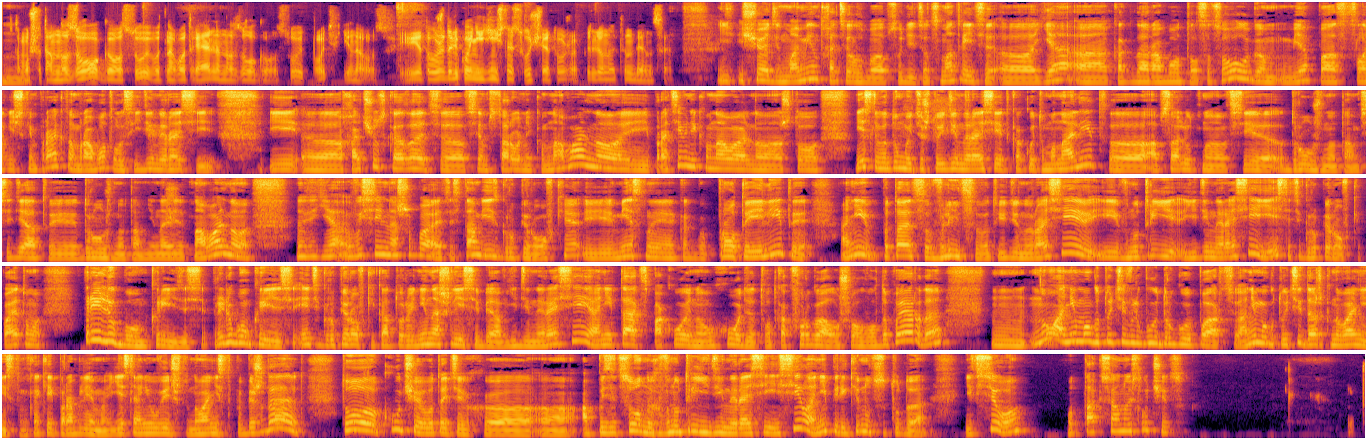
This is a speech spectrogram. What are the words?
Потому что там на зло голосует, вот народ реально на зло голосует против единороссов. И это уже далеко не единичный случай, это уже определенная тенденция. И еще один момент хотелось бы обсудить. Вот смотрите, э, я, э, когда работал социологом, я по социологическим проектам работал с Единой Россией. И э, хочу сказать всем сторонникам Навального и противникам Навального, что если вы думаете, что Единая Россия это какой-то монолит, абсолютно все дружно там сидят и дружно там ненавидят Навального, я, вы сильно ошибаетесь. Там есть группировки, и местные как бы протоэлиты, они пытаются влиться в эту Единую Россию, и внутри Единой России есть эти группировки. Поэтому при любом кризисе, при любом кризисе эти группировки, которые не нашли себя в Единой России, они так спокойно уходят, вот как Фургал ушел в ЛДПР, да, ну, они могут уйти в любую другую партию, они могут уйти даже к навальнистам. Какие проблемы? Если они увидят, что навальнисты побеждают, то куча вот этих э, э, оппозиционных внутри Единой России сил, они перекинутся туда. И все. Вот так все оно и случится.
